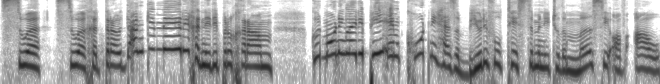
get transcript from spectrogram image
so so getrou. Dankie Mary, geniet die program. Good morning Lady PM. Courtney has a beautiful testimony to the mercy of our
